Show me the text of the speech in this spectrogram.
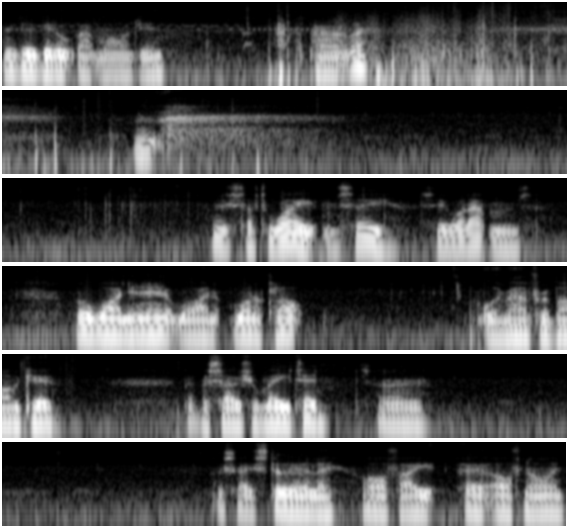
we do get up that margin, apparently. We just have to wait and see, see what happens. We're all winding in at one, one o'clock, going round for a barbecue, bit of a social meeting, so I say it's still early, half eight, uh, half nine.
